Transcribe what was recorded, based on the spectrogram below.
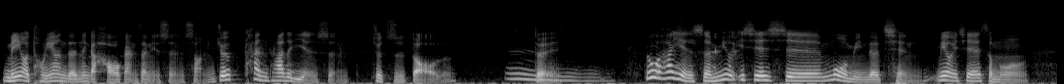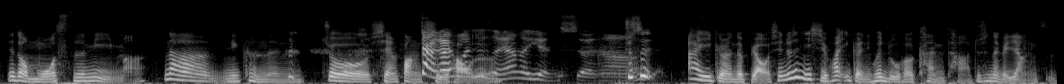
没有同样的那个好感在你身上，你就看他的眼神就知道了。嗯，对嗯如果他眼神没有一些些莫名的潜，没有一些什么那种摩斯密码，那你可能就先放大概弃好了。会是怎样的眼神啊？就是爱一个人的表现，就是你喜欢一个人，你会如何看他，就是那个样子。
